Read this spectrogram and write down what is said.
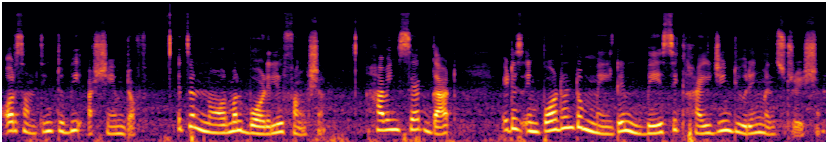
or something to be ashamed of, it's a normal bodily function. Having said that, it is important to maintain basic hygiene during menstruation.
